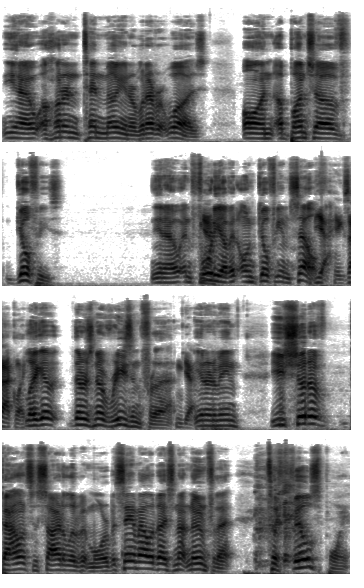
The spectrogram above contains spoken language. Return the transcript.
you know, 110 million or whatever it was on a bunch of Gylfis. You know, and 40 of it on Gylfi himself. Yeah, exactly. Like it, there's no reason for that. Yeah. You know what I mean? You should have balanced the side a little bit more, but Sam Allardyce is not known for that. To Phil's point,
